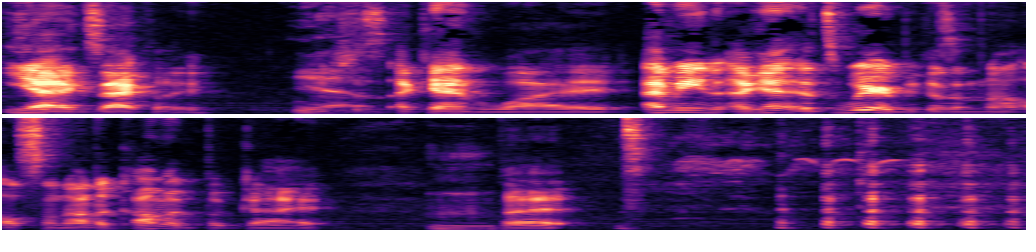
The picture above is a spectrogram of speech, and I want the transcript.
Yeah, exactly. Yeah. Which is again why I mean again it's weird because I'm not also not a comic book guy, Mm. but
